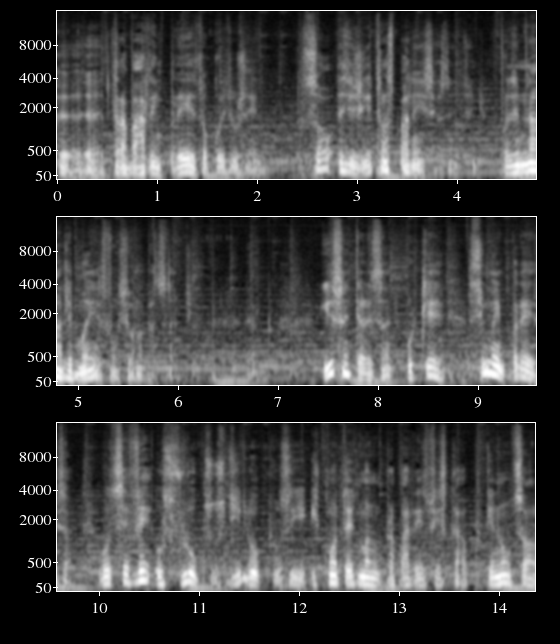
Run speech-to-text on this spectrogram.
é, trabalhar a empresa ou coisa do gênero. só exigir transparências. Entende? Por exemplo, na Alemanha isso funciona bastante. Isso é interessante, porque se uma empresa, você vê os fluxos de lucros e, e quanto eles mandam para paraíso fiscal, porque não só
